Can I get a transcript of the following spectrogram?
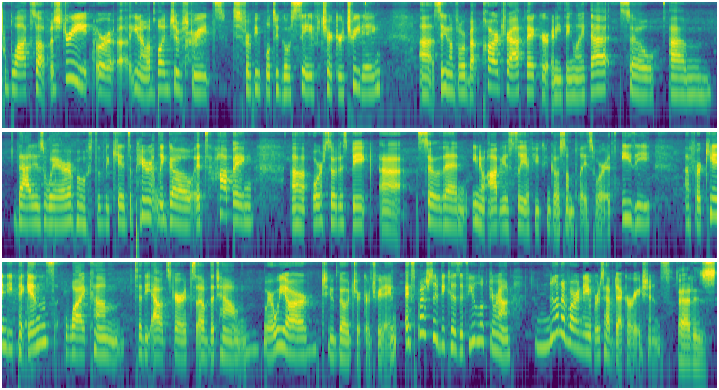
blocks off a street or uh, you know a bunch of streets for people to go safe trick or treating. Uh, so you don't have to worry about car traffic or anything like that. So um, that is where most of the kids apparently go. It's hopping, uh, or so to speak. Uh, so then, you know, obviously, if you can go someplace where it's easy uh, for candy pickings, why come to the outskirts of the town where we are to go trick or treating? Especially because if you looked around, none of our neighbors have decorations. That is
